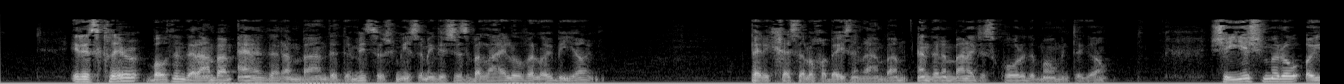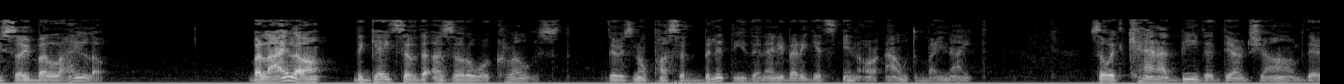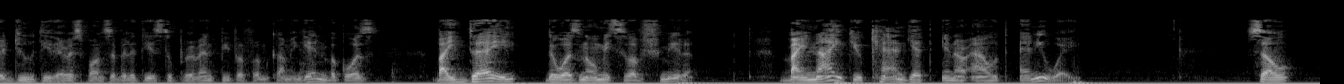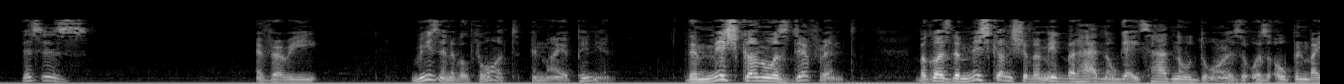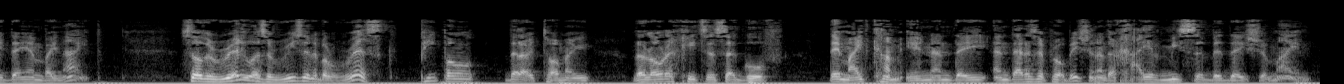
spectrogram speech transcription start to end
It is clear both in the Rambam and in the Ramban that the mitzvah Shmiras HaMikdash is balaylo v'loy biyon. Perik Ches in Rambam, and the Ramban I just quoted a moment ago. Sheyishmeru oisoi balaylo. Balaylo, the gates of the Azora were closed. There is no possibility that anybody gets in or out by night. So it cannot be that their job, their duty, their responsibility is to prevent people from coming in because by day, there was no mitzvah of Shmira. By night, you can't get in or out anyway. So, this is a very reasonable thought, in my opinion. The Mishkan was different. Because the Mishkan Shabamidbar had no gates, had no doors. It was open by day and by night. So there really was a reasonable risk. People that are Tomei, Lalora Chitzes Aguf, they might come in and they, and that is a prohibition and they're chayiv misa b'dei shemayim.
